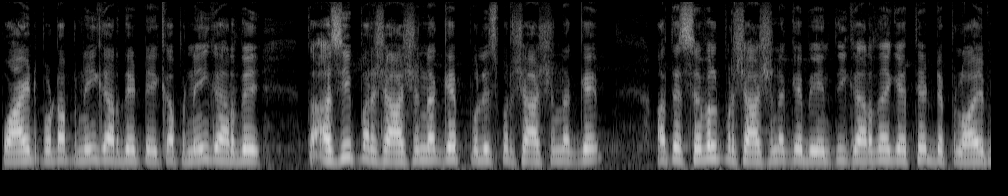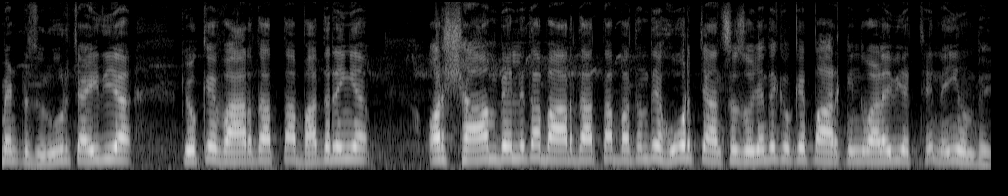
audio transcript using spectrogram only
ਪੁਆਇੰਟ ਪੁੱਟ ਅਪ ਨਹੀਂ ਕਰਦੇ ਟੇਕ ਅਪ ਨਹੀਂ ਕਰਦੇ ਤਾਂ ਅਸੀਂ ਪ੍ਰਸ਼ਾਸਨ ਅੱਗੇ ਪੁਲਿਸ ਪ੍ਰਸ਼ਾਸਨ ਅੱਗੇ ਅਤੇ ਸਿਵਲ ਪ੍ਰਸ਼ਾਸਨ ਅੱਗੇ ਬੇਨਤੀ ਕਰਦੇ ਹਾਂ ਕਿ ਇੱਥੇ ਡਿਪਲੋਇਮੈਂਟ ਜ਼ਰੂਰ ਚਾਹੀਦੀ ਆ, ਕਿਉਂਕਿ ਵਾਰਦਾਤਾਂ ਵੱਧ ਰਹੀਆਂ ਔਰ ਸ਼ਾਮ ਵੇਲੇ ਤਾਂ ਵਾਰਦਾਤਾਂ ਵਧਣ ਦੇ ਹੋਰ ਚਾਂਸਸ ਹੋ ਜਾਂਦੇ ਕਿਉਂਕਿ ਪਾਰਕਿੰਗ ਵਾਲੇ ਵੀ ਇੱਥੇ ਨਹੀਂ ਹੁੰਦੇ।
